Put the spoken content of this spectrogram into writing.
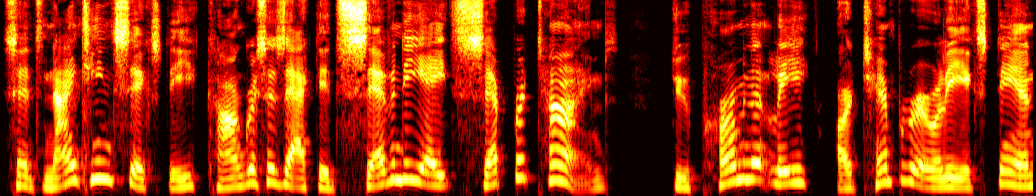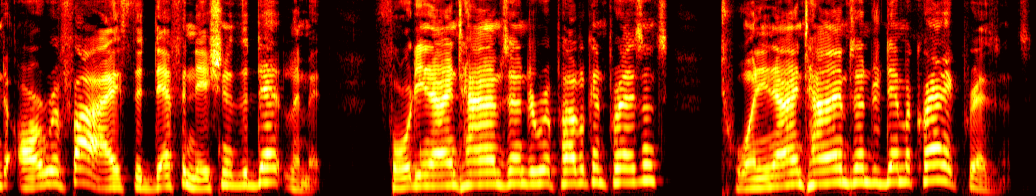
Since 1960, Congress has acted 78 separate times to permanently or temporarily extend or revise the definition of the debt limit 49 times under Republican presidents, 29 times under Democratic presidents.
